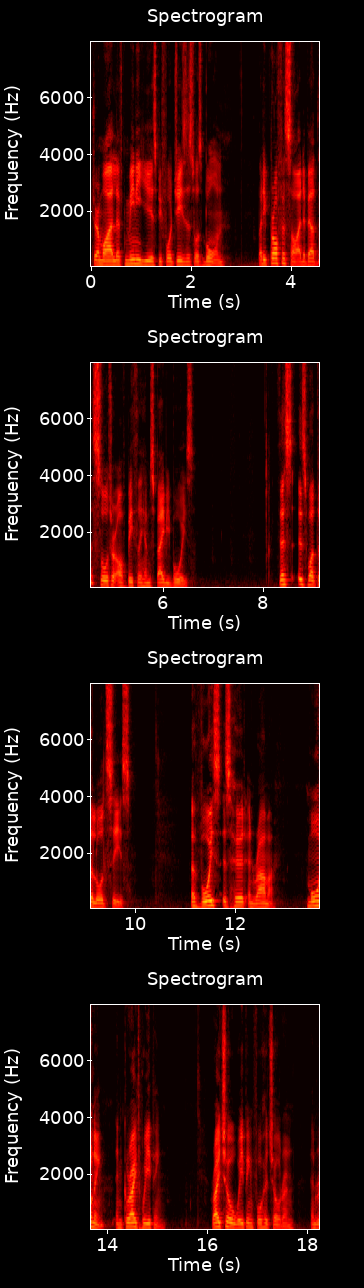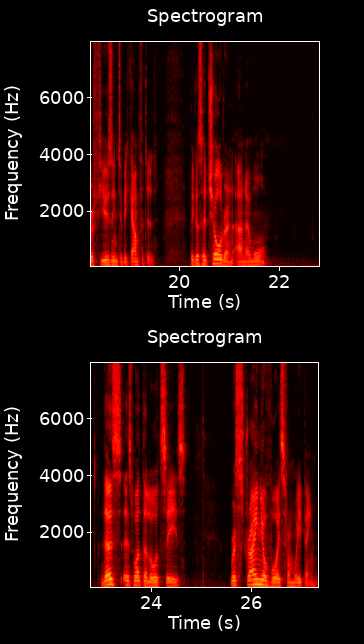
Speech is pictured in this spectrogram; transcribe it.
Jeremiah lived many years before Jesus was born but he prophesied about the slaughter of Bethlehem's baby boys. This is what the Lord says A voice is heard in Ramah, mourning and great weeping, Rachel weeping for her children and refusing to be comforted, because her children are no more. This is what the Lord says Restrain your voice from weeping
